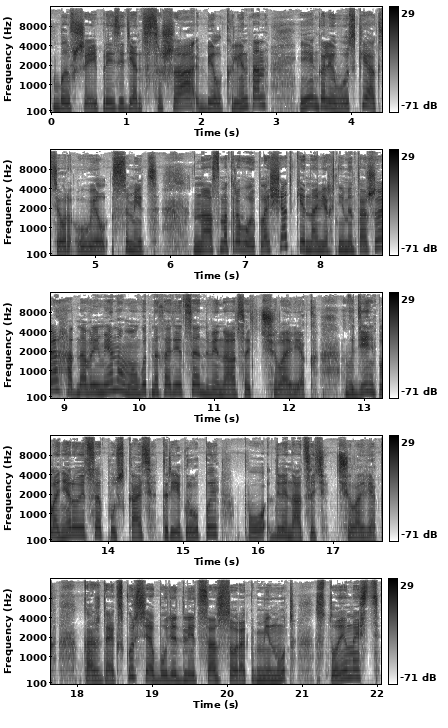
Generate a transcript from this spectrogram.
бывший президент США Билл Клинтон и голливудский актер Уилл Смит. На смотровой площадке на верхнем этаже одновременно могут находиться 12 человек. В день планируется пускать три группы группы по 12 человек. Каждая экскурсия будет длиться 40 минут. Стоимость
